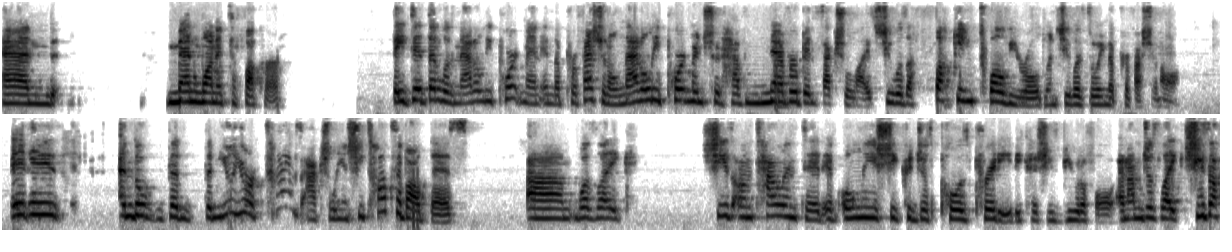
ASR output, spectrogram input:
and men wanted to fuck her they did that with Natalie Portman in The Professional. Natalie Portman should have never been sexualized. She was a fucking 12 year old when she was doing The Professional. It is, and the, the, the New York Times actually, and she talks about this, um, was like, she's untalented if only she could just pose pretty because she's beautiful. And I'm just like, she's a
